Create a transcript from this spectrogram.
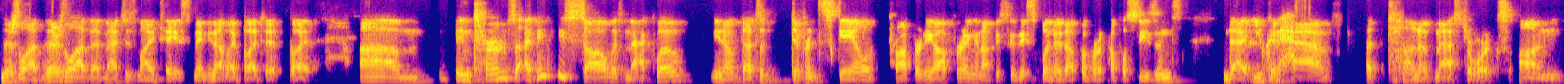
There's a lot. There's a lot that matches my taste. Maybe not my budget, but um, in terms, I think we saw with Macklowe, You know, that's a different scale of property offering, and obviously they split it up over a couple seasons. That you could have a ton of masterworks on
